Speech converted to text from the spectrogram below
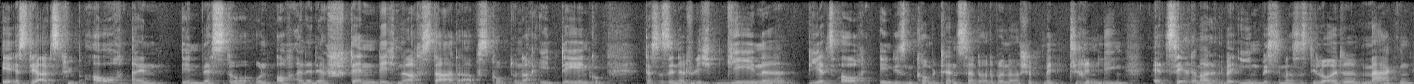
er ist ja als Typ auch ein Investor und auch einer, der ständig nach Startups guckt und nach Ideen guckt. Das sind natürlich Gene, die jetzt auch in diesem Kompetenzcenter Entrepreneurship mit drin liegen. Erzähl dir mal über ihn ein bisschen was, dass die Leute merken,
